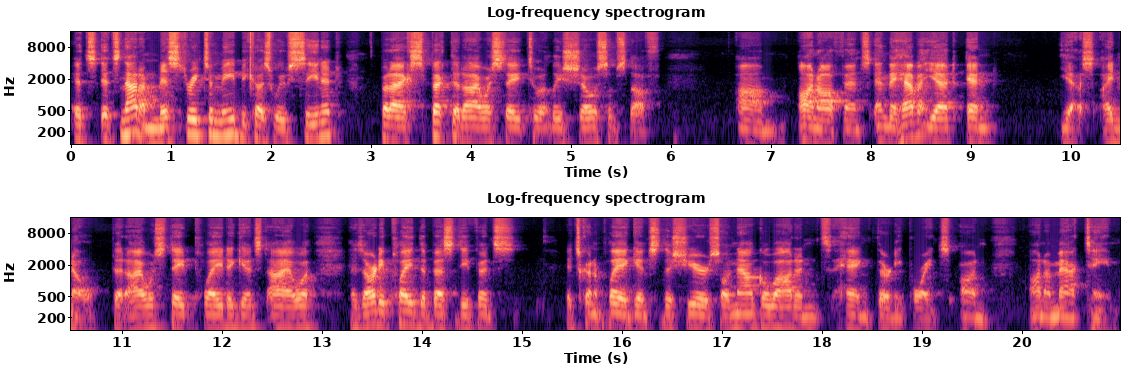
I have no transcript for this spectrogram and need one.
it's it's not a mystery to me because we've seen it, but I expected Iowa State to at least show some stuff um, on offense, and they haven't yet. And yes, I know that Iowa State played against Iowa, has already played the best defense it's going to play against this year. So now go out and hang 30 points on on a MAC team.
